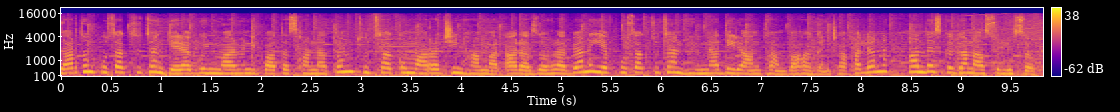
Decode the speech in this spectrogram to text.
Զարթոն կուսակցության Գերագույն մարմնի պատասխանատուն ցուցակում առաջին համար Արա Զոհրաբյանը եւ կուսակցության հիմնադիր անդամ Վահագն Չախալյանը հանդես կգան ասուլիսով։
